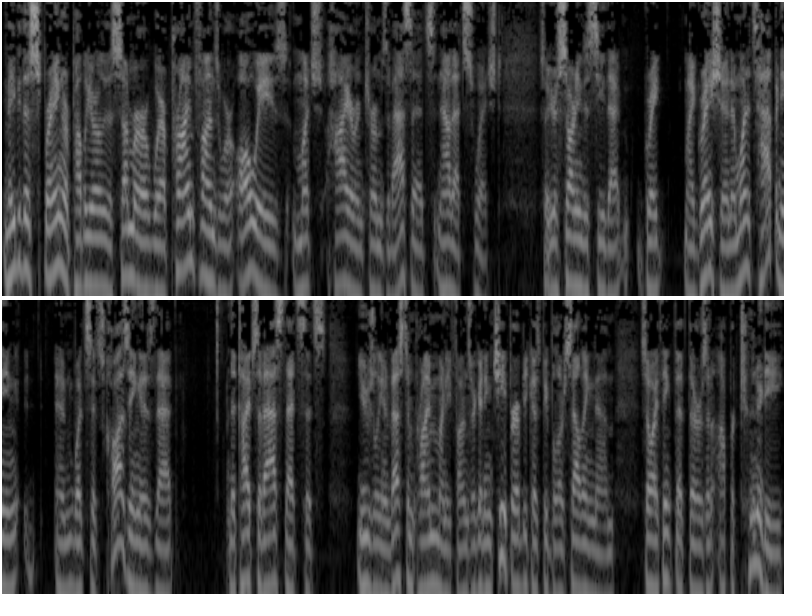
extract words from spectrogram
maybe this spring or probably early this summer where prime funds were always much higher in terms of assets. Now that's switched. So you're starting to see that great migration. And what it's happening and what's it's causing is that the types of assets that's usually invest in prime money funds are getting cheaper because people are selling them. So I think that there's an opportunity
